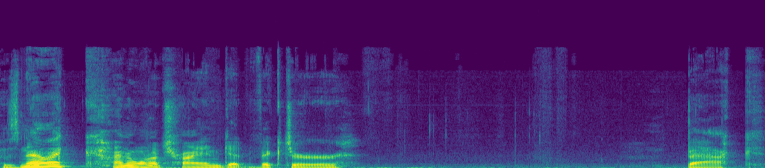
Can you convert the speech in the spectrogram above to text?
Because now I kind of want to try and get Victor back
